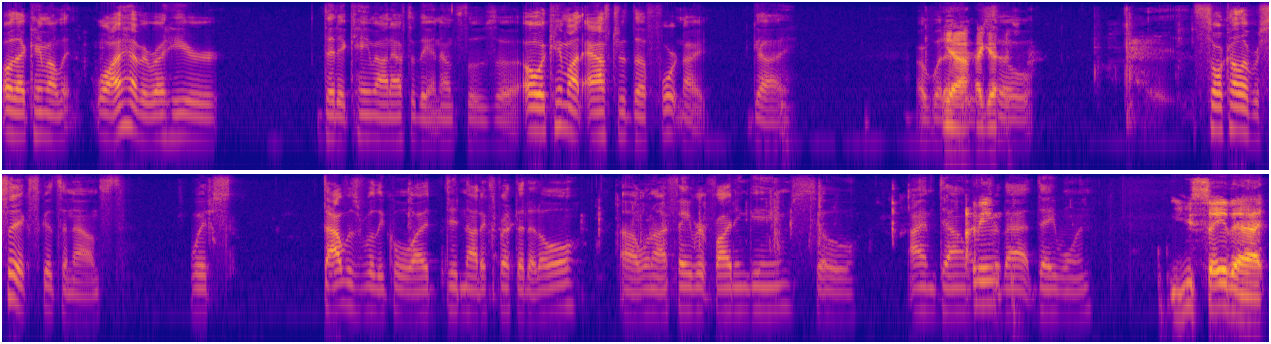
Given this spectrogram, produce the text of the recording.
Oh, that came out late. Well, I have it right here. that it came out after they announced those. Uh, oh, it came out after the Fortnite guy, or whatever. Yeah, I guess. So, Soul Calibur Six gets announced, which that was really cool. I did not expect that at all. Uh, one of my favorite fighting games, so I'm down I mean- for that day one. You say that,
